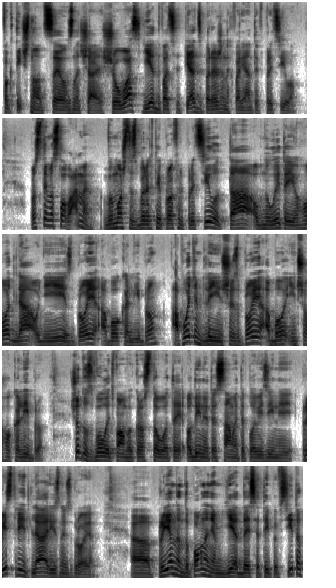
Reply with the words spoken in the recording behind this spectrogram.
Фактично, це означає, що у вас є 25 збережених варіантів прицілу. Простими словами, ви можете зберегти профіль прицілу та обнулити його для однієї зброї або калібру, а потім для іншої зброї або іншого калібру, що дозволить вам використовувати один і той самий тепловізійний пристрій для різної зброї. Е, Приємним доповненням є 10 типів сіток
